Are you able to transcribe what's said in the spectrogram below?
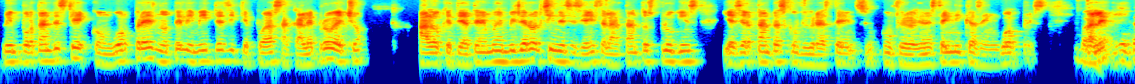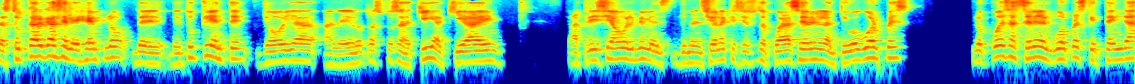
Lo importante es que con WordPress no te limites y que puedas sacarle provecho a lo que ya tenemos en Builderall sin necesidad de instalar tantos plugins y hacer tantas configuraciones técnicas en WordPress. ¿vale? mientras tú cargas el ejemplo de, de tu cliente, yo voy a, a leer otras cosas aquí. Aquí hay Patricia y menciona que si eso se puede hacer en el antiguo WordPress, lo puedes hacer en el WordPress que tenga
